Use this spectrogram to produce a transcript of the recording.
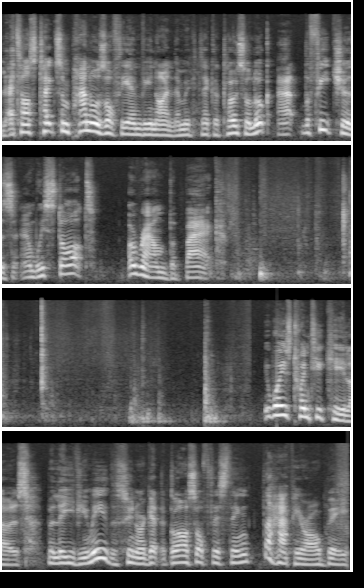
Let us take some panels off the NV9, then we can take a closer look at the features, and we start around the back. It weighs 20 kilos. Believe you me, the sooner I get the glass off this thing, the happier I'll be.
